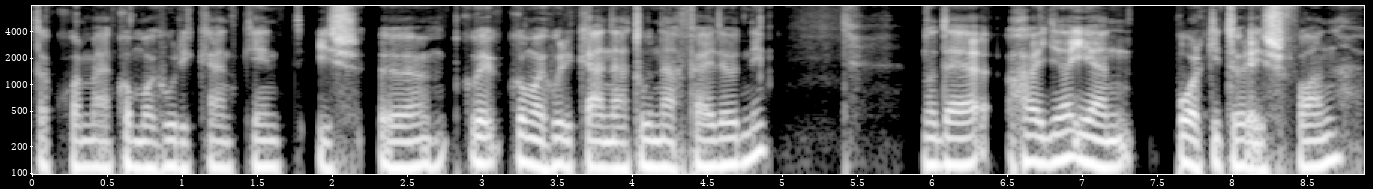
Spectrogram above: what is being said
akkor már komoly hurikánként is, komoly hurikánnál tudná fejlődni. No de ha egy ilyen porkitörés van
